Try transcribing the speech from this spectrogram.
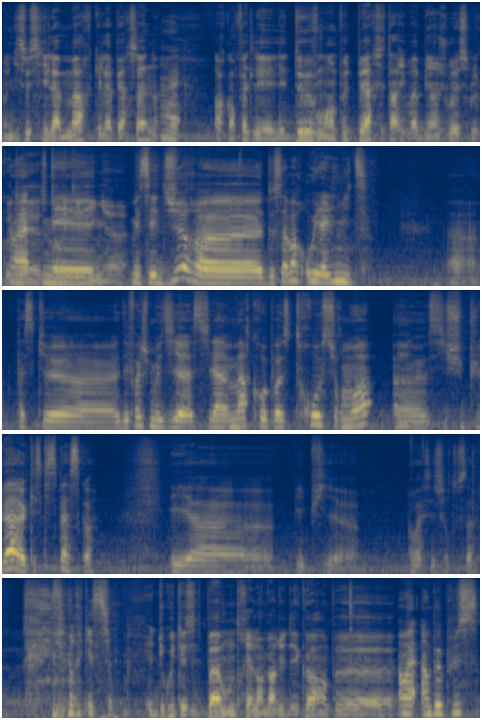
on dissocie la marque et la personne, Ouais. Alors qu'en fait les, les deux vont un peu de pair si tu arrives à bien jouer sur le côté Ouais, euh, mais- storytelling. euh. Mais c'est dur euh, de savoir où est la limite. Euh, parce que euh, des fois je me dis si la marque repose trop sur moi, euh, si je suis plus là, qu'est-ce qui se passe quoi? Et, et puis ouais c'est surtout ça. une vraie question. Et du coup, t'hésites pas à montrer l'envers du décor un peu. Ouais, un peu plus,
